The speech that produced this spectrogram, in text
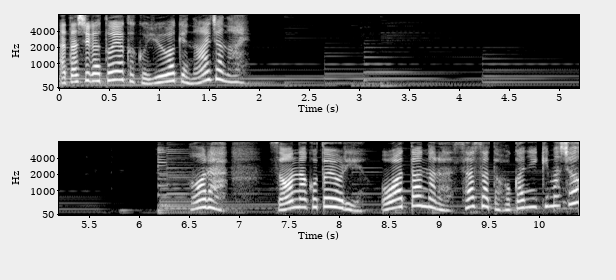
私がとやかく言うわけないじゃない。ほらそんなことより終わったんならさっさと他に行きましょう。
